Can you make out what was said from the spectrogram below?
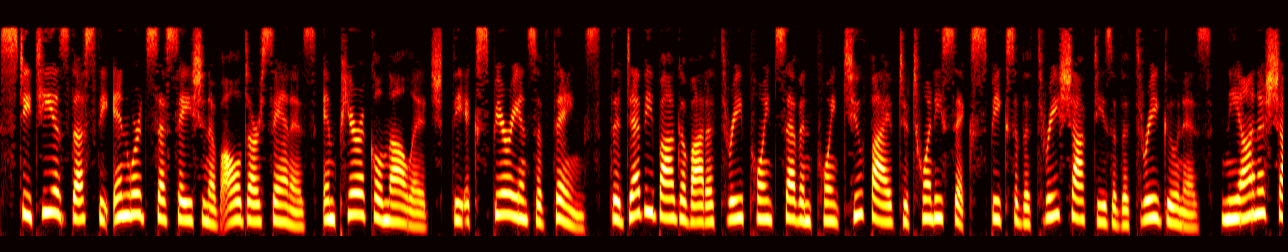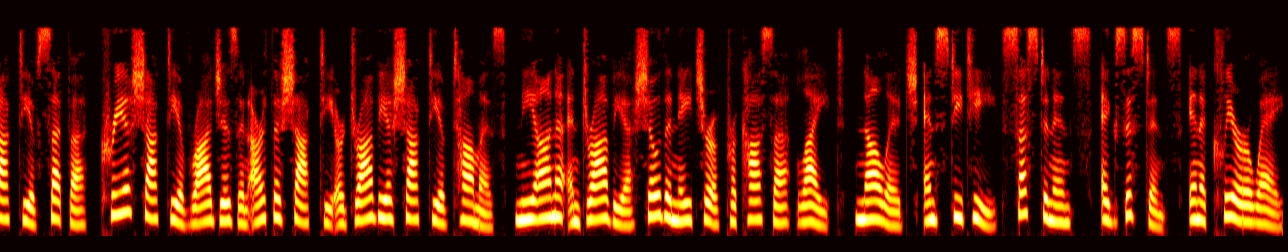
Sthiti is thus the inward cessation of all darsanas empirical knowledge, the experience of things. The Devi Bhagavata 3.7.25-26 speaks of the three Shaktis of the three gunas, Jnana Shakti of Sattva, Kriya Shakti of Rajas and Artha Shakti or Dravya Shakti of Tamas. Jnana and Dravya show the nature of prakasa light, knowledge and sthiti sustenance, existence in a clearer way.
